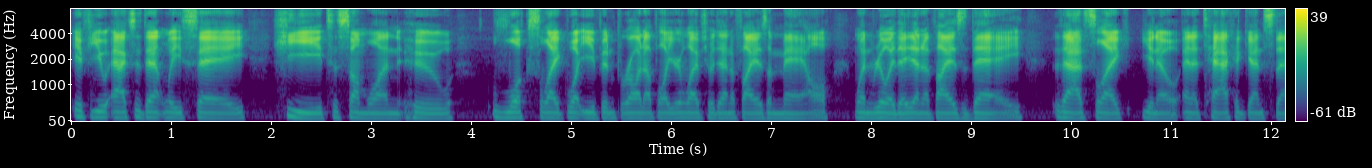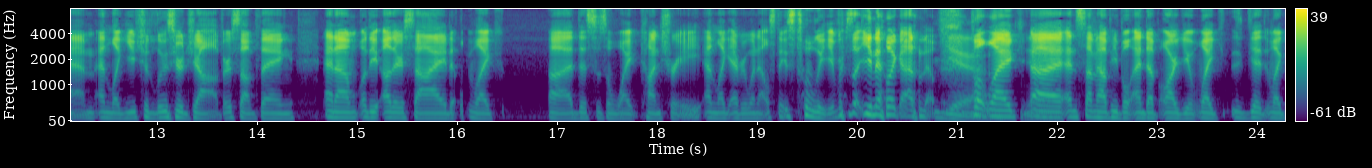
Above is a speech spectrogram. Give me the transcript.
if you accidentally say he to someone who looks like what you've been brought up all your life to identify as a male when really they identify as they that's like you know an attack against them and like you should lose your job or something. And um on the other side like uh, this is a white country and like everyone else needs to leave. Or so, you know like i don't know. Yeah, but like yeah. uh and somehow people end up arguing like get like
